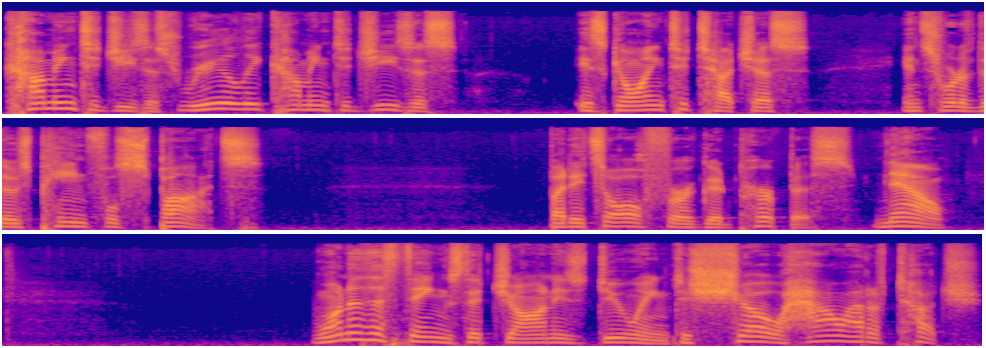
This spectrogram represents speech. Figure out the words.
coming to Jesus, really coming to Jesus, is going to touch us in sort of those painful spots. But it's all for a good purpose. Now, one of the things that John is doing to show how out of touch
